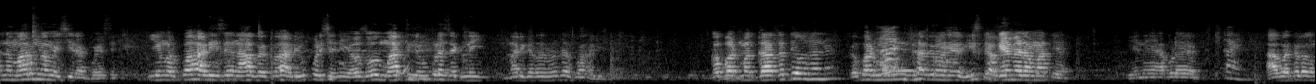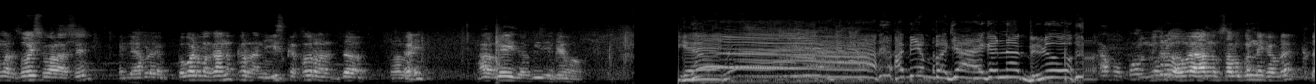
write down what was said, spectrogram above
અને મારું નામે શિરાકભાઈ છે. એ અમાર પહાડી છે અને આ ભાઈ પહાડી ઉપડશે નહીં હવે જો મારથી ને ઉપડે છે કે નહીં? મારી કરતા વધારે પહાડી છે. કબાટમાં ઘા કરી દેવો છે ને કબાટમાં નહીં જાગરણ હિસકા. કેમેરા માંથી એને આપણે કાઈ આ બધા અમારા ચોઈસ વાળા છે. એટલે આપણે કબાટમાં ગા કરવાની કરવાના હિસકા કરવાના દ હા ગઈ જાવ બીજે. બેહો અભી મજા આયેગા ના હવે આનું ચાલુ કરી નાખી આપણે. દ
